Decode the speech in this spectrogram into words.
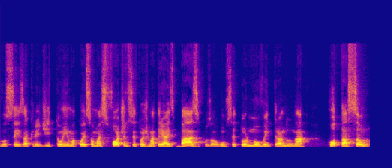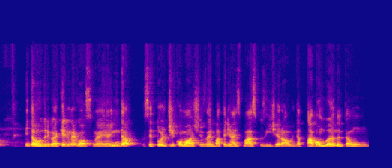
vocês acreditam em uma correção mais forte do setor de materiais básicos, algum setor novo entrando na rotação? Então, Rodrigo, é aquele negócio, né? Ainda setor de commodities, né? Materiais básicos em geral, ainda tá bombando, então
